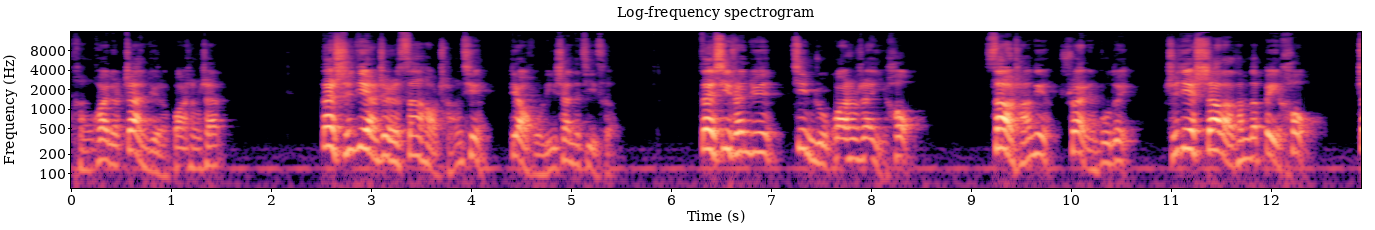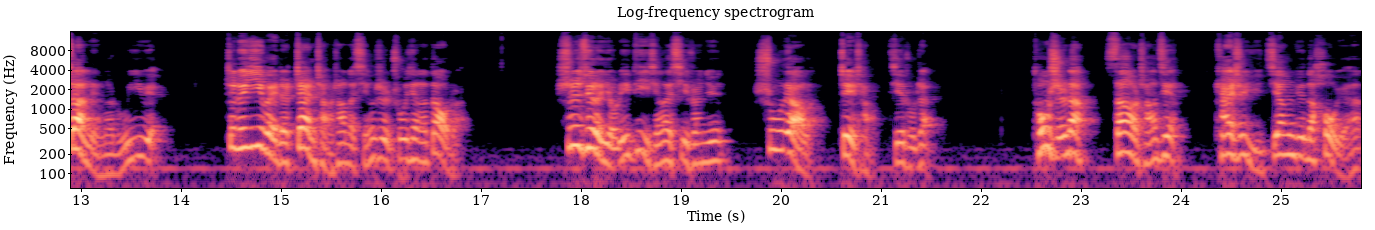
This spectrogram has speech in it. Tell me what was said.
很快就占据了瓜生山，但实际上这是三好长庆调虎离山的计策。在西川军进驻瓜生山以后，三好长庆率领部队直接杀到他们的背后，占领了如意月。这就意味着战场上的形势出现了倒转。失去了有利地形的细川军输掉了这场接触战，同时呢，三号长庆开始与将军的后援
